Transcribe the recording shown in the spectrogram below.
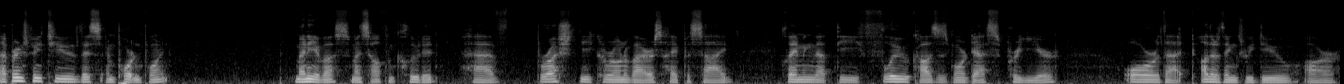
That brings me to this important point. Many of us, myself included, have brushed the coronavirus hype aside, claiming that the flu causes more deaths per year, or that other things we do are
